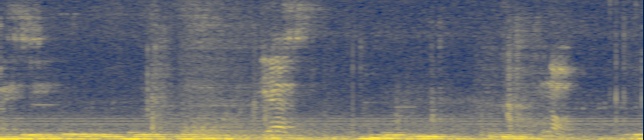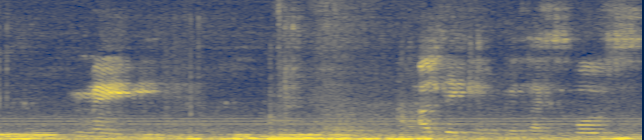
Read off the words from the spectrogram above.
I see. Yes. No. Maybe. I'll take care of it, I suppose.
